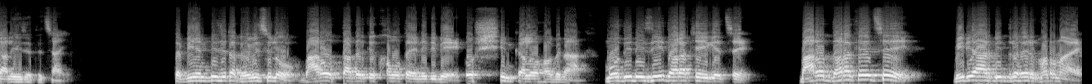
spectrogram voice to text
চালিয়ে যেতে চায় বিএনপি যেটা ভেবেছিল, ভারত তাদেরকে ক্ষমতা এনে দিবে, কশ্চিন কালো হবে না। মোদী নিজেই ধরা খেয়ে গেছে। ভারত ধরা খেয়েছে। মিডিয়ার বিদ্রোহের ঘটনায়।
